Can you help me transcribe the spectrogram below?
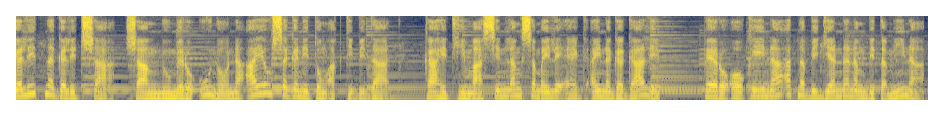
Galit na galit siya, siya ang numero uno na ayaw sa ganitong aktibidad, kahit himasin lang sa may leeg ay nagagalit, pero okay na at nabigyan na ng bitamina,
